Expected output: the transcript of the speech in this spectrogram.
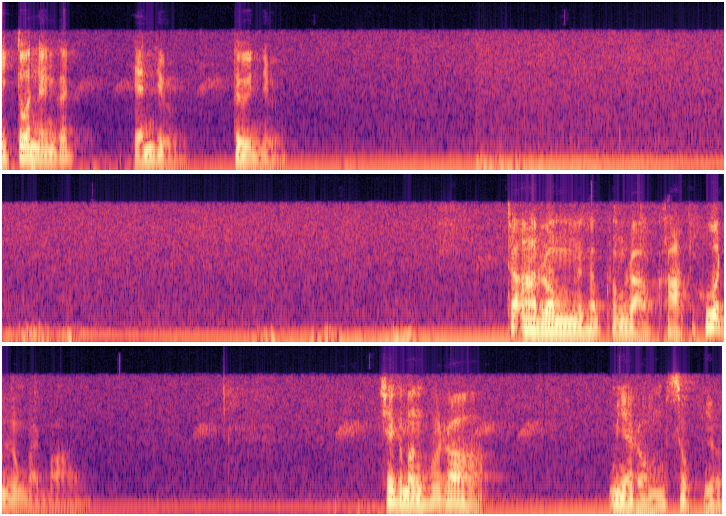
อีกตัวหนึ่งก็เห็นอยู่ ตื่นอยู่ ถ้าอารมณ์นะครับของเราขาดห้วนลงบ่อยๆ เช่นกำลังหัวเราะมีอารมณ์สุขอยู่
